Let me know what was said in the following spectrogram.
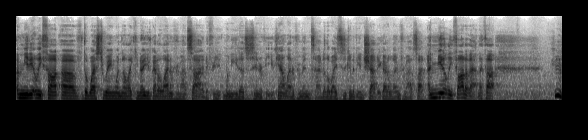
immediately thought of the West Wing when they're like, you know, you've got to light him from outside if you, when he does this interview. You can't light him from inside, otherwise he's going to be in shadow. You got to light him from outside. I immediately thought of that, and I thought, hmm,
